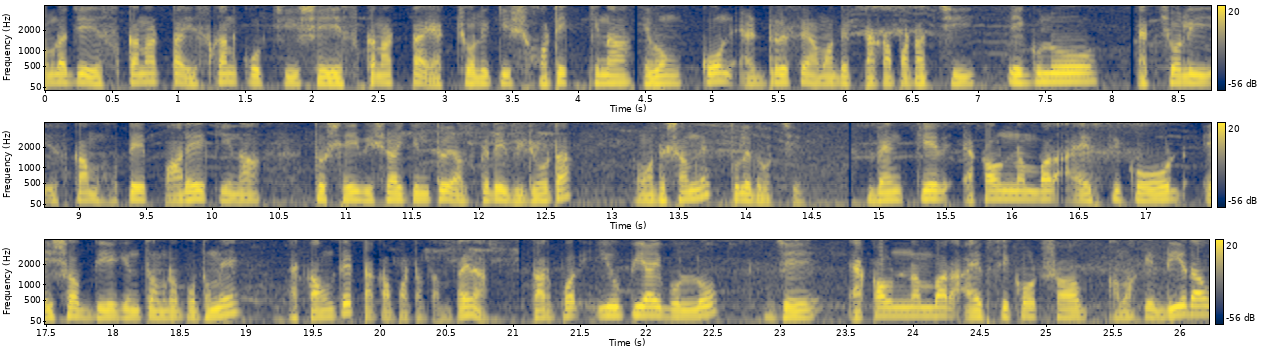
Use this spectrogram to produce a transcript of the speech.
আমরা যে স্ক্যানারটা স্ক্যান করছি, সেই স্ক্যানারটা অ্যাকচুয়ালি কি সঠিক কিনা এবং কোন অ্যাড্রেসে আমাদের টাকা পাঠাচ্ছি, এগুলো অ্যাকচুয়ালি স্ক্যাম হতে পারে কি না তো সেই বিষয়ে কিন্তু আজকের এই ভিডিওটা তোমাদের সামনে তুলে ধরছি। ব্যাংকের অ্যাকাউন্ট নাম্বার আইএফসি কোড এইসব দিয়ে কিন্তু আমরা প্রথমে অ্যাকাউন্টে টাকা পাঠাতাম, তাই না? তারপর ইউপিআই বলল যে অ্যাকাউন্ট নাম্বার আইএফসি কোড সব আমাকে দিয়ে দাও,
